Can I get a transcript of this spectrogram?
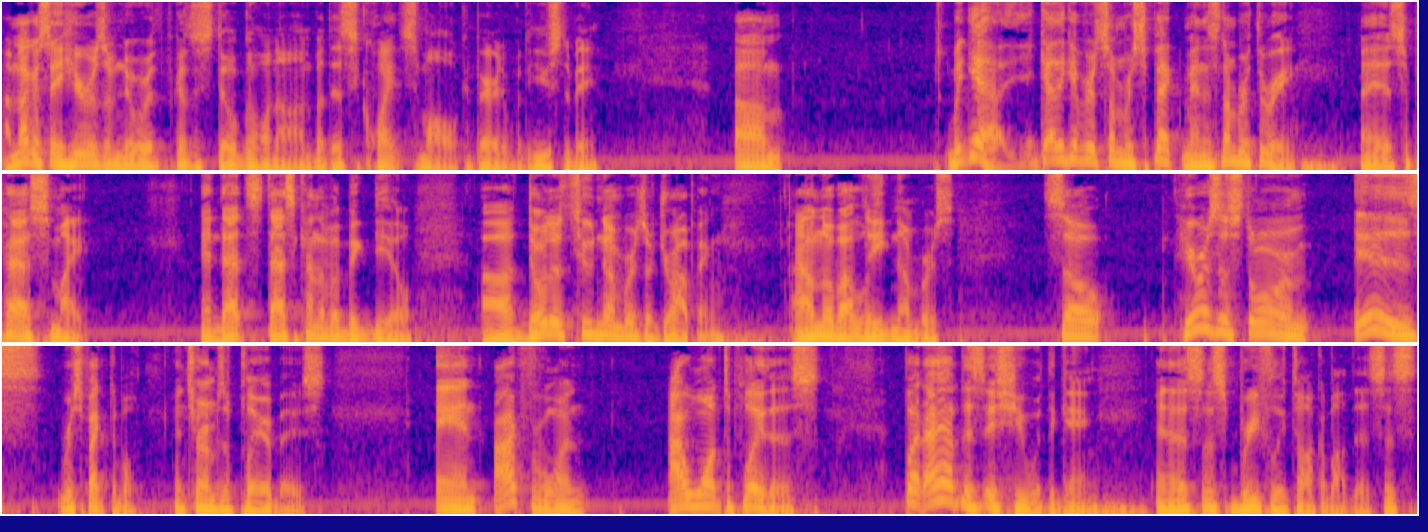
I'm not gonna say Heroes of Newerth because it's still going on, but it's quite small compared to what it used to be. Um, but yeah, you got to give her some respect, man. It's number three and it surpassed Smite, and that's that's kind of a big deal. Uh, Dota two numbers are dropping. I don't know about league numbers, so Heroes of Storm is respectable in terms of player base, and I for one, I want to play this, but I have this issue with the game, and let's let's briefly talk about this. It's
